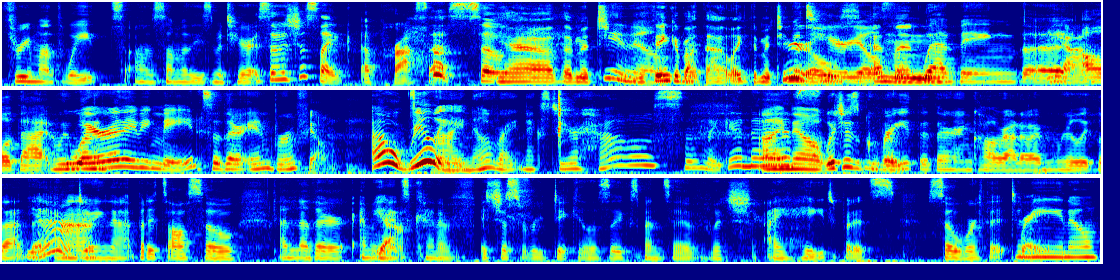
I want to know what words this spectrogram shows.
three month waits on some of these materials. So it's just like a process. So Yeah, the material. You know, think about that, like the materials, materials, and the then webbing, the Yeah. all of that. And we Where are they being made? So they're in Broomfield. Oh, really? I know, right next to your house. Oh my goodness. I know, which is great that they're in Colorado. I'm really glad that Yeah. I'm doing that. But it's also another. I mean, Yeah. it's kind of it's just ridiculously expensive, which I hate, but it's so worth it to Right. me. You know,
